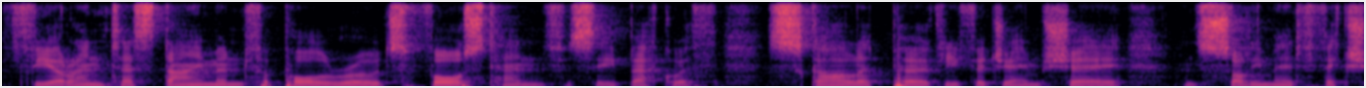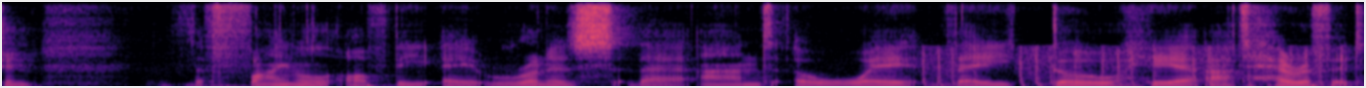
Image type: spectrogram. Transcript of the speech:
Fiorentes Diamond for Paul Rhodes, Force 10 for C. Beckwith, Scarlet Perky for James Shea, and Solid Fiction the final of the eight runners there, and away they go here at Hereford.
